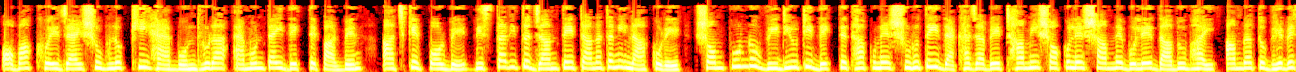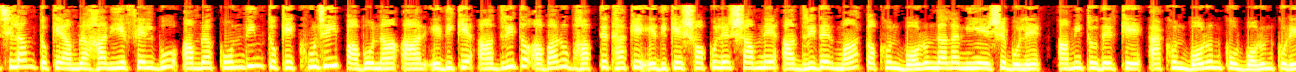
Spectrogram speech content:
অবাক হয়ে যায় শুভলক্ষ্মী। হ্যাঁ বন্ধুরা, এমনটাই দেখতে পারবেন। আজকের পর্বে বিস্তারিত জানতে টানাটানি না করে সম্পূর্ণ ভিডিওটি দেখতে থাকুনের শুরুতেই দেখা যাবে ঠামি সকলের সামনে বলে, দাদু ভাই, আমরা তো ভেবেছিলাম তোকে আমরা হারিয়ে ফেলব। আমরা কোন দিন তোকে খুঁজেই পাব না। আর এদিকে আদৃত আবারও ভাবতে থাকে। এদিকে সকলের সামনে আদ্রিদের মা তখন বরণডালা নিয়ে এসে বলে, আমি তোদেরকে এখন বরণ কো বরণ করে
